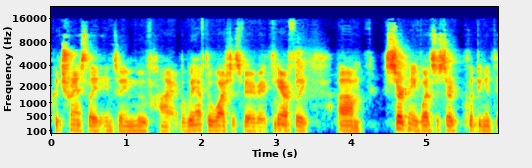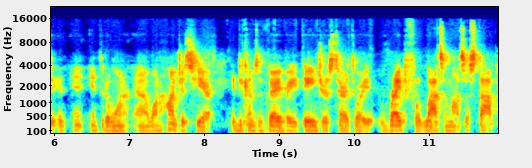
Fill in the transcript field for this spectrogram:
could translate into a move higher. But we have to watch this very, very carefully. Um, certainly, once we start clipping into in, into the one, uh, 100s here, it becomes a very, very dangerous territory, ripe for lots and lots of stop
